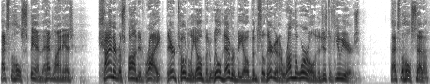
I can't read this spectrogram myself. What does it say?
That's the whole spin. The headline is China responded right. They're totally open. We'll never be open, so they're going to run the world in just a few years. That's the whole setup.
